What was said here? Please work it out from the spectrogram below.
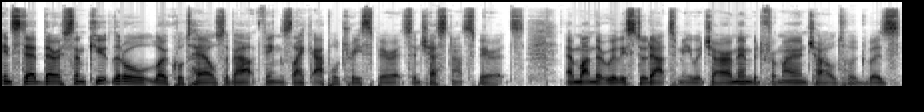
Instead, there are some cute little local tales about things like apple tree spirits and chestnut spirits. And one that really stood out to me, which I remembered from my own childhood, was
